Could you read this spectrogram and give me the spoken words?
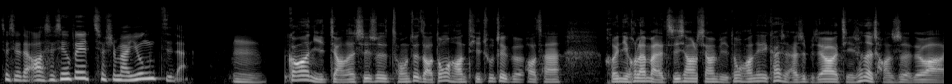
就觉得哦，随心飞确实蛮拥挤的。嗯。刚刚你讲的，其实从最早东航提出这个套餐，和你后来买的吉祥相比，东航那一开始还是比较谨慎的尝试，对吧？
